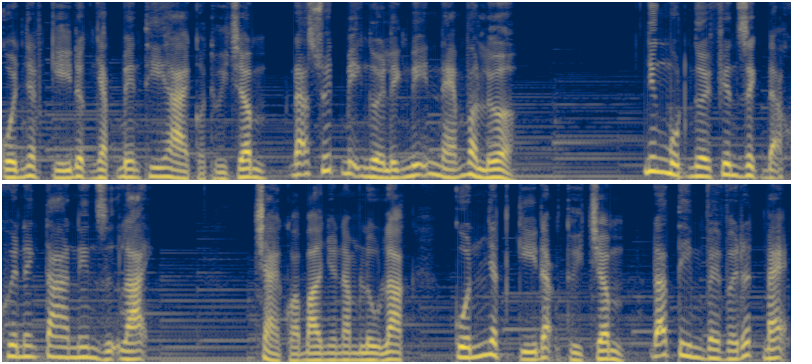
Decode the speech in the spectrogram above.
Cuốn nhật ký được nhặt bên thi hài của Thùy Trâm đã suýt bị người lính Mỹ ném vào lửa. Nhưng một người phiên dịch đã khuyên anh ta nên giữ lại. Trải qua bao nhiêu năm lưu lạc, cuốn nhật ký Đặng Thùy Trâm đã tìm về với đất mẹ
